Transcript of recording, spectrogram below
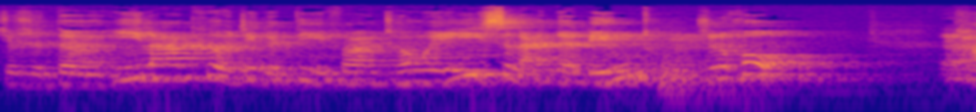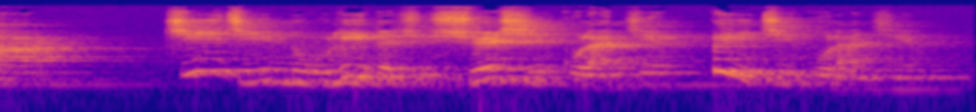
就是等伊拉克这个地方成为伊斯兰的领土之后，他积极努力的去学习古兰经，背记古兰经。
